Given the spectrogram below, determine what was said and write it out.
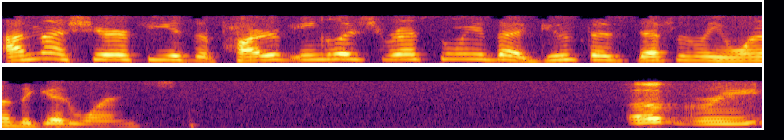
I'm not sure if he is a part of English wrestling, but Gunther's definitely one of the good ones. Agreed.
